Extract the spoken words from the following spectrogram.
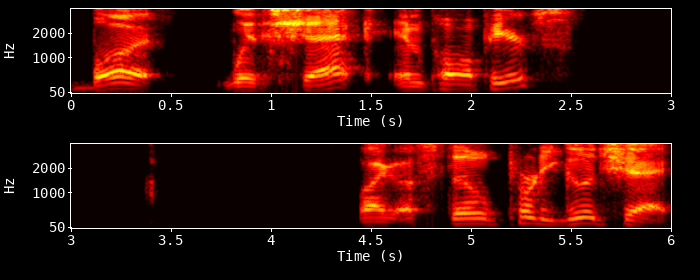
but with Shaq and Paul Pierce, like a still pretty good Shaq.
